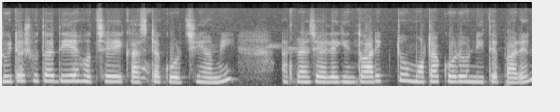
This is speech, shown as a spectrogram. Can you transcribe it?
দুইটা সুতা দিয়ে হচ্ছে এই কাজটা করছি আমি। আপনারা চাইলে কিন্তু আরেকটু মোটা করেও নিতে পারেন।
